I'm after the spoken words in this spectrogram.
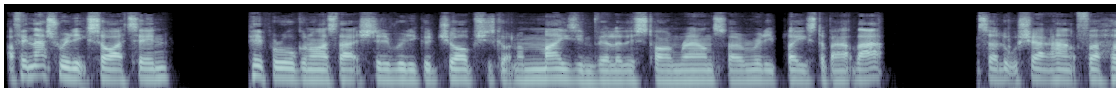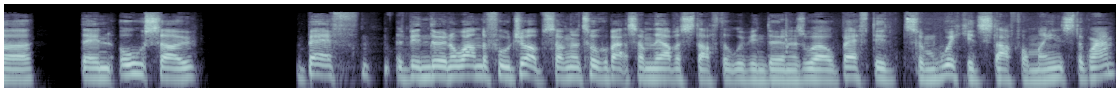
I think that's really exciting. Pippa organised that. She did a really good job. She's got an amazing villa this time round. So I'm really pleased about that. So a little shout out for her. Then also, Beth has been doing a wonderful job. So I'm going to talk about some of the other stuff that we've been doing as well. Beth did some wicked stuff on my Instagram.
